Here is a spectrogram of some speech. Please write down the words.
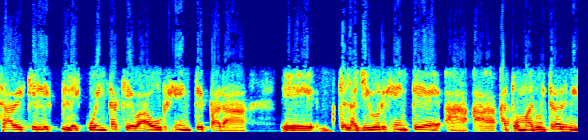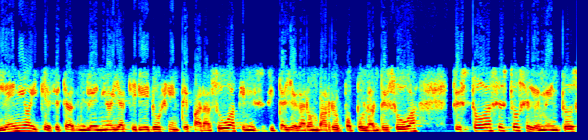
sabe que le, le cuenta que va urgente para eh, que la lleve urgente a, a, tomar un transmilenio y que ese transmilenio ella quiere ir urgente para Suba, que necesita llegar a un barrio popular de Suba. Entonces todos estos elementos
